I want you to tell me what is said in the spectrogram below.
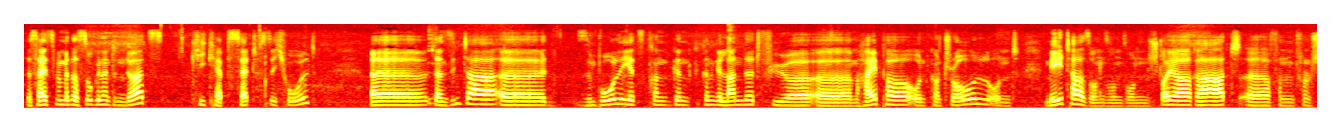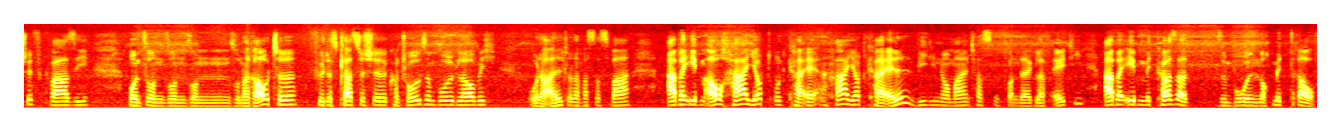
Das heißt, wenn man das sogenannte Nerds Keycap-Set sich holt, äh, dann sind da äh, Symbole jetzt dran, drin gelandet für ähm, Hyper und Control und Meta, so, ein- so, so ein Steuerrad äh, von, von Schiff quasi und so, so, so, so eine Raute für das klassische Control-Symbol, glaube ich, oder Alt oder was das war. Aber eben auch HJ und KL, HJKL, wie die normalen Tasten von der Glove 80, aber eben mit Cursor-Symbolen noch mit drauf.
